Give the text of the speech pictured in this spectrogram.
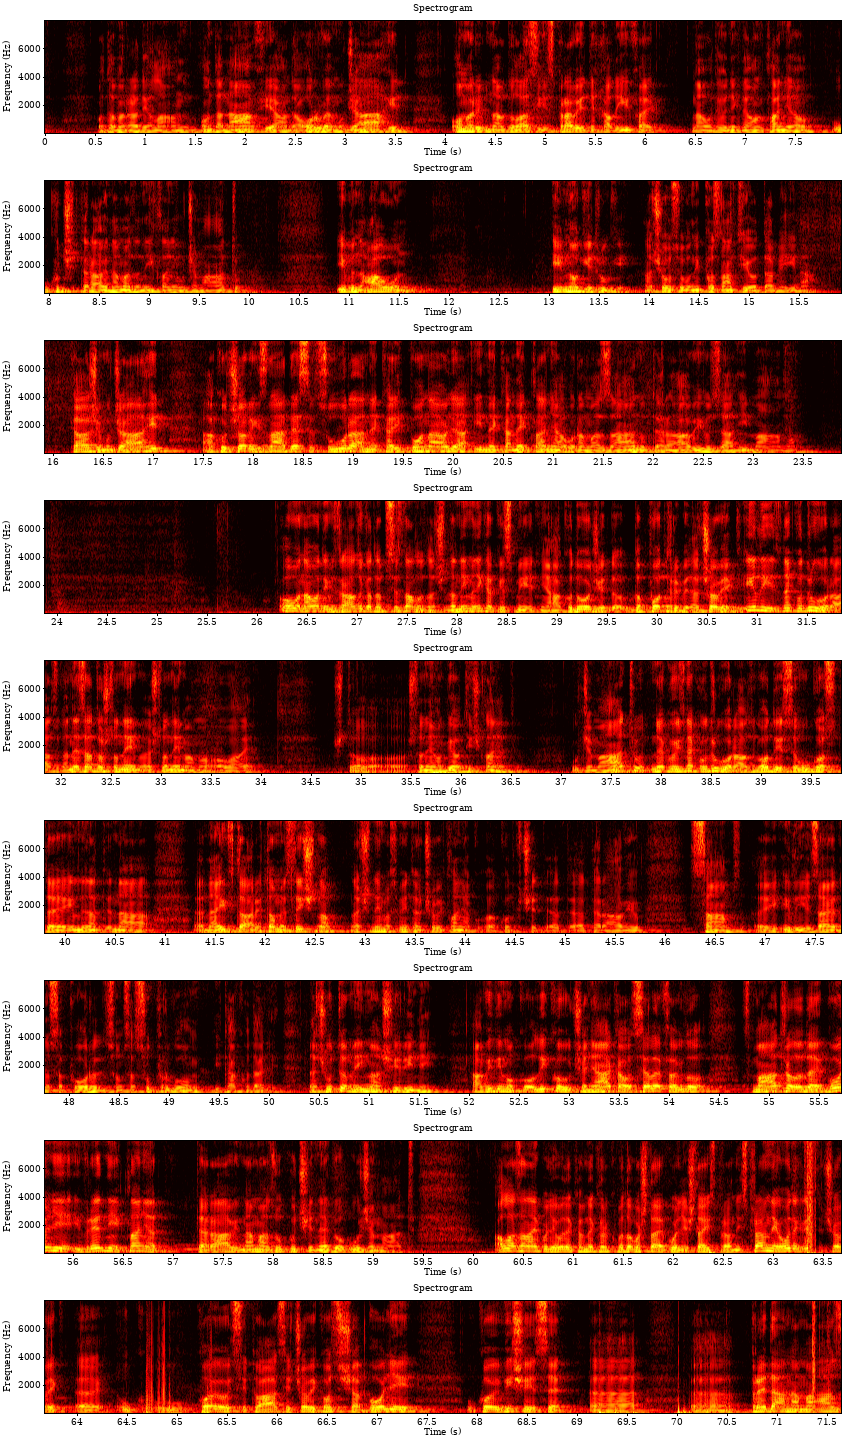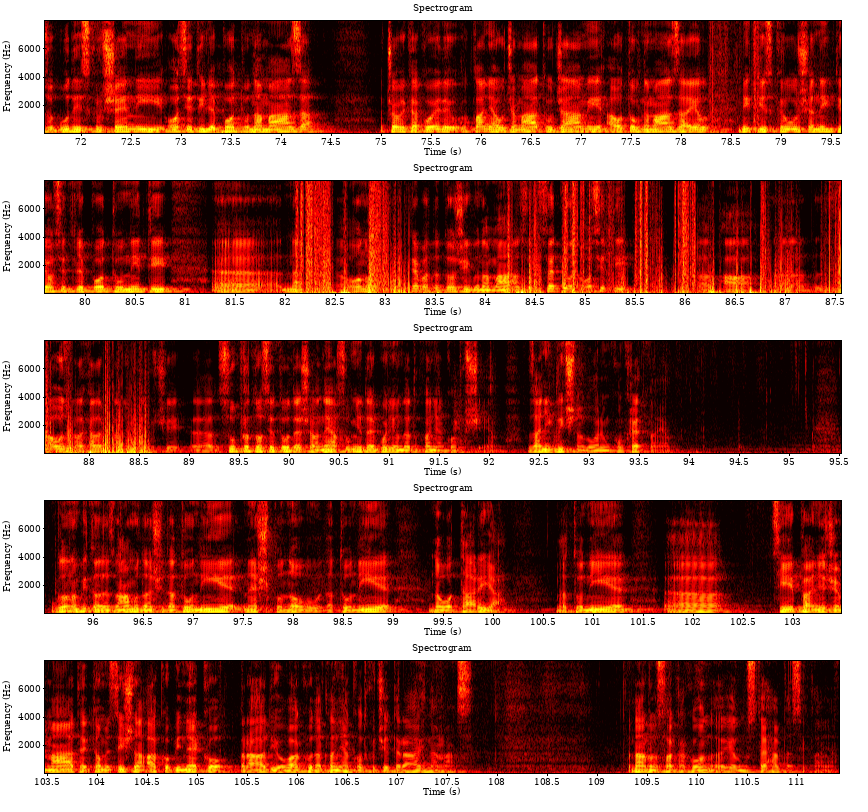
od Omer radijallahu anhu, onda Nafija, onda Orve, Mujahid, Omer ibn Abdulaziz iz pravedne halifa je navode od njeg da on klanjao u kući teravi namaz, da nije klanjao u džematu. Ibn Aun i mnogi drugi. Znači ovo su oni poznati od tabina. Kaže Mujahid, ako čovjek zna deset sura, neka ih ponavlja i neka ne klanja u Ramazanu teraviju za imamom. Ovo navodim iz razloga da bi se znalo, znači da nema nikakve smetnje. Ako dođe do, do potrebe da čovjek ili iz nekog drugog razloga, ne zato što nema što nemamo ovaj što što nemamo gdje otići klanjati u džematu, nego iz nekog drugog razloga, ode se u goste ili na, na, na iftar i tome slično, znači nema smetnje da čovjek klanja kod kuće teraviju sam e, ili zajedno sa porodicom, sa suprugom i tako dalje. Znači u tome ima širini a vidimo koliko učenjaka od Selefa bilo smatralo da je bolje i vrednije klanjati teravi namaz u kući nego u džematu. Allah za najbolje ovdje, kad neko rekao, pa dobro, šta je bolje, šta je ispravnije? Ispravnije je ovdje gdje se čovjek, e, u, u kojoj situaciji čovjek osjeća bolje, u kojoj više se e, e, preda namazu, bude iskrušeniji, osjeti ljepotu namaza, čovjeka koji ide, klanja u džamatu, u džami, a od tog namaza, jel, niti skrušen niti osjeti ljepotu, niti e, na ono što treba da doživi u namazu, sve to da osjeti, a, a, e, a za kada kada klanjao kod kuće, e, suprotno se to dešava, nema sumnje da je bolje onda da klanja kod kuće, jel? za njih lično govorim konkretno. Jel? Uglavnom bitno da znamo znači, da to nije nešto novo, da to nije novotarija, da to nije e, cijepanje džemata i tome slično, ako bi neko radio ovako da klanja kod kuće teravih namaz. Naravno, svakako on je mu stehab da se klanja.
